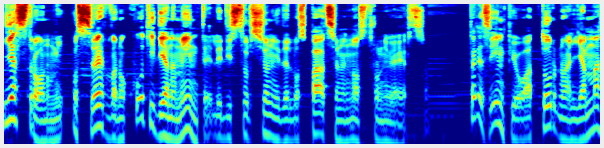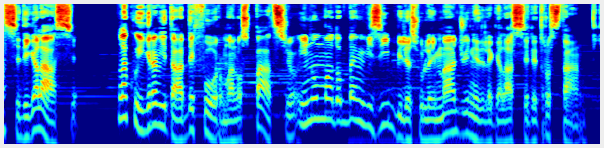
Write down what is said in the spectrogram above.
Gli astronomi osservano quotidianamente le distorsioni dello spazio nel nostro universo. Per esempio, attorno agli ammassi di galassie, la cui gravità deforma lo spazio in un modo ben visibile sulle immagini delle galassie retrostanti.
